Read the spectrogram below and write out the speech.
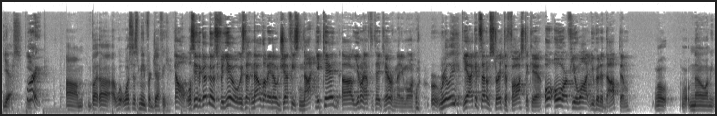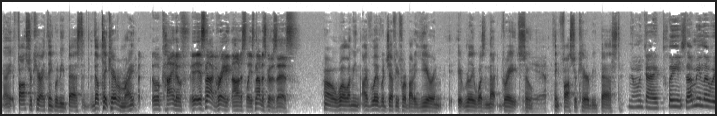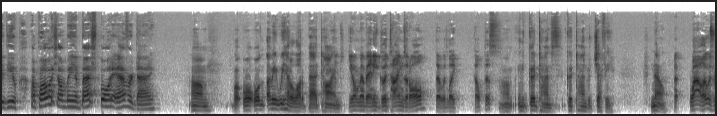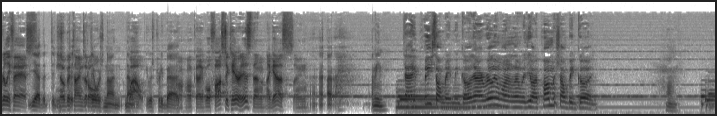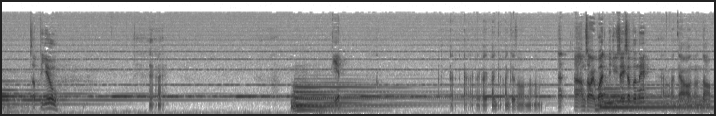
Yes. Great. Um, but uh, wh- what's this mean for Jeffy? Oh, well, see, the good news for you is that now that I know Jeffy's not your kid, uh, you don't have to take care of him anymore. R- really? Yeah, I could send him straight to foster care. Or, or if you want, you could adopt him. Well, well, no. I mean, I, foster care I think would be best. They'll take care of him, right? Well, kind of. It's not great, honestly. It's not as good as this. Oh well, I mean, I've lived with Jeffy for about a year, and it really wasn't that great. So Yeah. I think foster care would be best. No, Daddy, please let me live with you. I promise I'll be the best boy ever, Daddy. Um, well, well, well, I mean, we had a lot of bad times. You don't remember any good times at all that would, like, help this? Um, any good times? Good times with Jeffy? No. Uh, wow, that was really fast. Yeah, the, the, no good the- times at all. There was none. No, Wow. it was pretty bad. Oh, okay. Well, foster care it is then, I guess. I mean, I mean, Daddy, please don't make me go there. I really want to live with you. I promise I'll be good. it's up to you. Yep. I, I, I guess I'll, Uh, uh, I'm sorry, what? Did you say something there? I'll, I'll adopt.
